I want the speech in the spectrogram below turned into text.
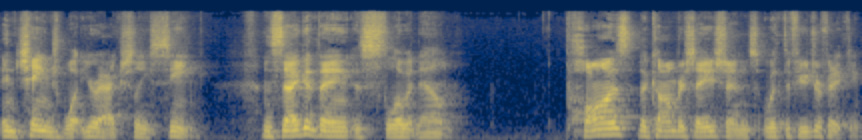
and change what you're actually seeing. The second thing is slow it down pause the conversations with the future faking,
